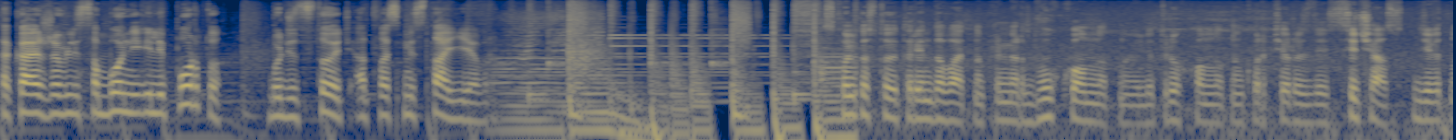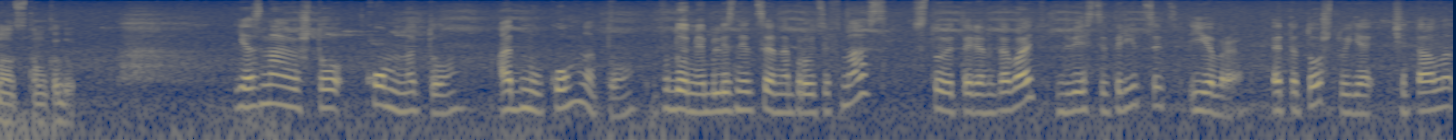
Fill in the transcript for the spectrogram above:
Такая же в Лиссабоне или Порту будет стоить от 800 евро. Сколько стоит арендовать, например, двухкомнатную или трехкомнатную квартиру здесь сейчас, в 2019 году? Я знаю, что комнату, одну комнату в доме близнеце напротив нас стоит арендовать 230 евро. Это то, что я читала,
